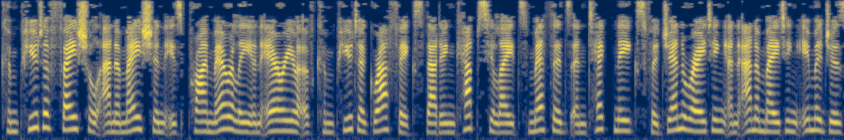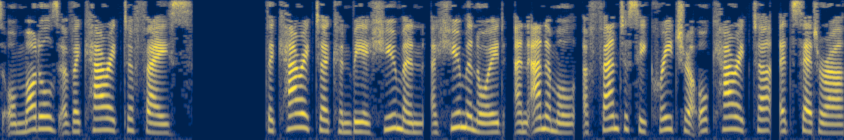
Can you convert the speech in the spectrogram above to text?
Computer facial animation is primarily an area of computer graphics that encapsulates methods and techniques for generating and animating images or models of a character face. The character can be a human, a humanoid, an animal, a fantasy creature or character, etc.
